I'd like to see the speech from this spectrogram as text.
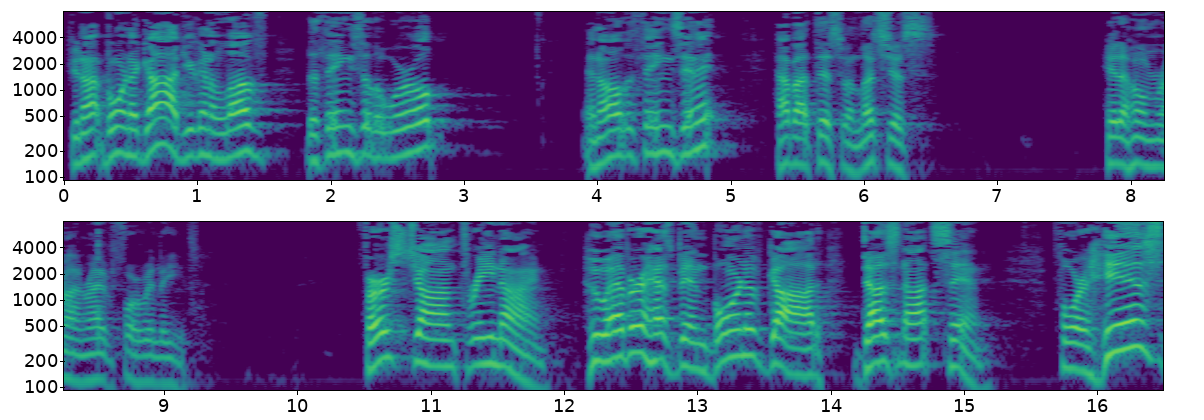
If you're not born of God, you're going to love the things of the world and all the things in it. How about this one? Let's just hit a home run right before we leave. 1 John 3 9. Whoever has been born of God does not sin. For his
